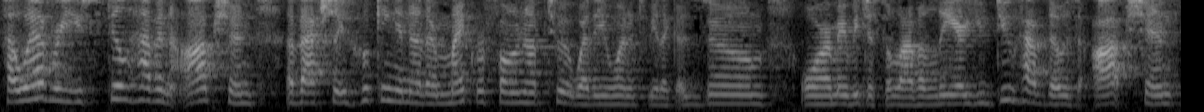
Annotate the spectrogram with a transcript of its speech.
However, you still have an option of actually hooking another microphone up to it, whether you want it to be like a Zoom or maybe just a lavalier. You do have those options,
